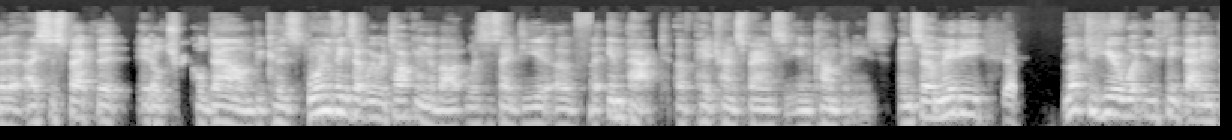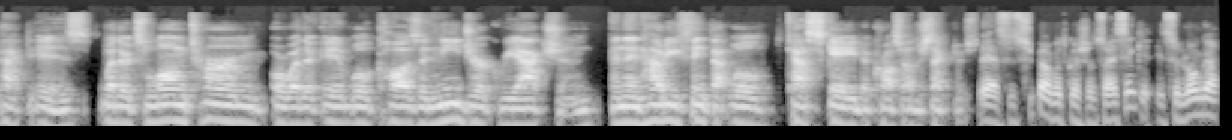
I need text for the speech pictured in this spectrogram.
But I suspect that it'll trickle down because one of the things that we were talking about was this idea of the impact of pay transparency in companies. And so maybe yep love to hear what you think that impact is, whether it's long term or whether it will cause a knee jerk reaction. And then how do you think that will cascade across other sectors? Yeah, it's a super good question. So I think it's a longer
